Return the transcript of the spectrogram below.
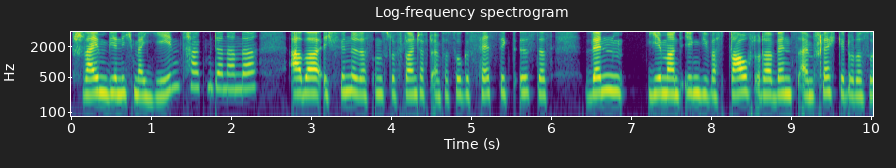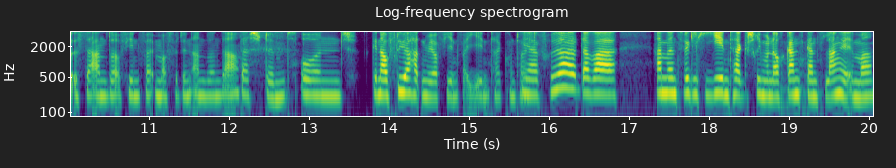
schreiben wir nicht mehr jeden Tag miteinander. Aber ich finde, dass unsere Freundschaft einfach so gefestigt ist, dass wenn jemand irgendwie was braucht oder wenn es einem schlecht geht oder so, ist der andere auf jeden Fall immer für den anderen da. Das stimmt. Und genau, früher hatten wir auf jeden Fall jeden Tag Kontakt. Ja, früher, da war, haben wir uns wirklich jeden Tag geschrieben und auch ganz, ganz lange immer.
